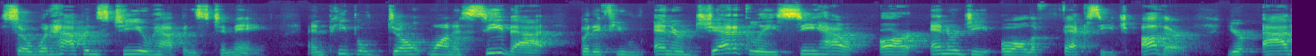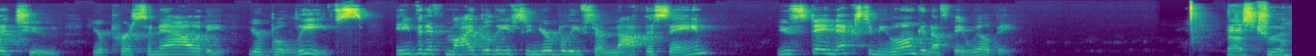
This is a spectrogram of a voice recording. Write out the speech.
So what happens to you happens to me. And people don't want to see that. But if you energetically see how our energy all affects each other, your attitude, your personality, your beliefs, even if my beliefs and your beliefs are not the same, you stay next to me long enough, they will be. That's true.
